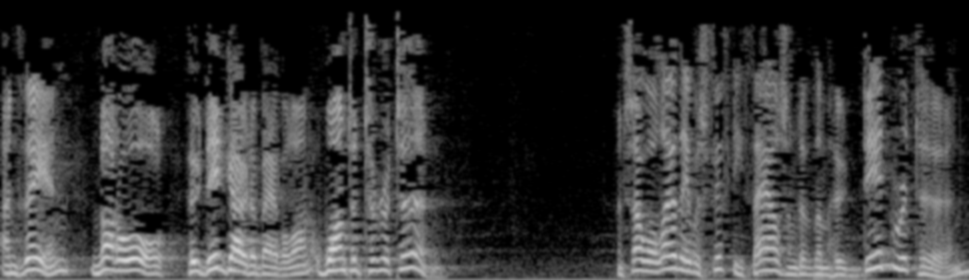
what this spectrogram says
And then, not all who did go to Babylon wanted to return. And so, although there was 50,000 of them who did return,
